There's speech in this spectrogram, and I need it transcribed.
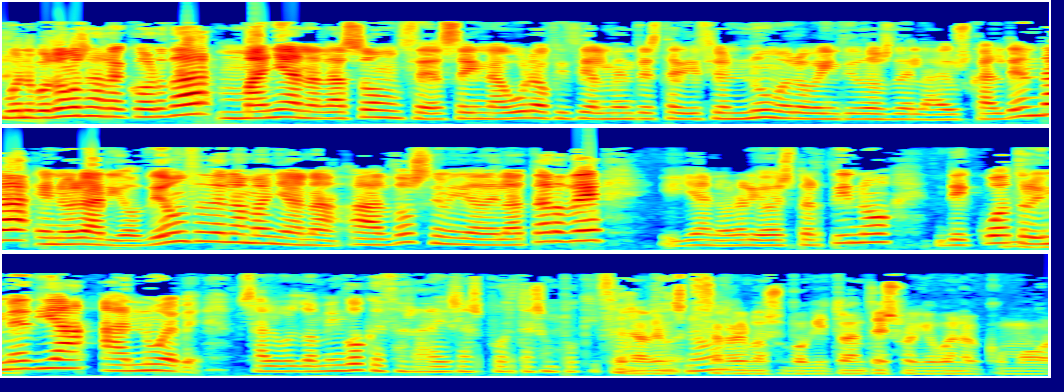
Bueno, pues vamos a recordar, mañana a las 11 se inaugura oficialmente esta edición número 22 de la Euskaldenda, en horario de 11 de la mañana a 2 y media de la tarde y ya en horario despertino de 4 y media a 9, salvo el domingo que cerraréis las puertas un poquito antes, ¿no? Cerraremos un poquito antes porque, bueno, como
